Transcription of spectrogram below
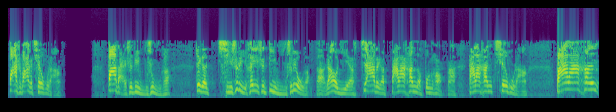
八十八个千户长，八歹是第五十五个，这个起事李黑是第五十六个啊，然后也加这个达拉罕的封号啊，达拉罕千户长。达拉罕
